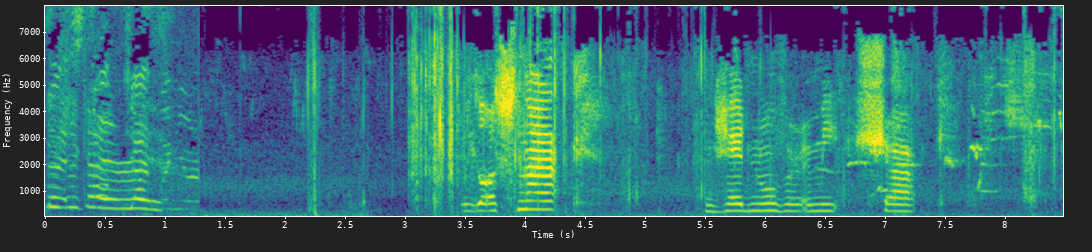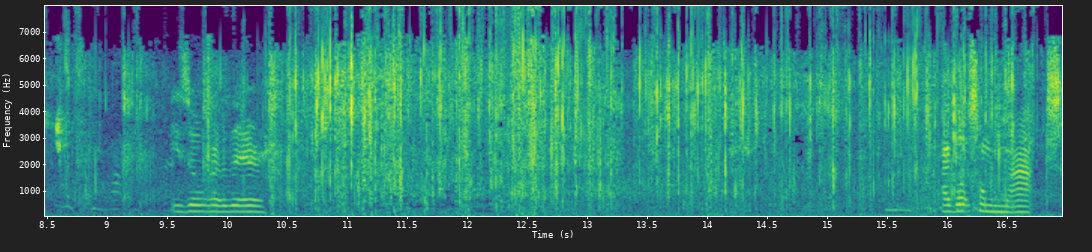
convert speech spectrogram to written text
There's a guy right We got a snack and heading over to meet Shaq. He's over there. I got some snacks.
